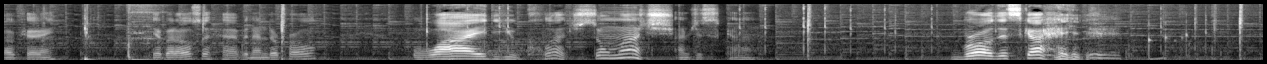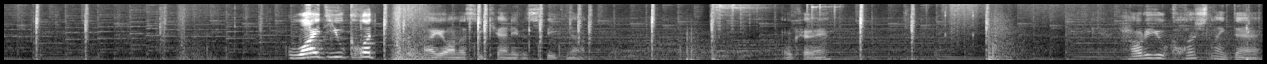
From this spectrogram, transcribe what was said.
Okay. Yeah, but I also have an ender pearl. Why do you clutch so much? I'm just gonna... Bro, this guy... Why do you clutch? I honestly can't even speak now. Okay. How do you clutch like that?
